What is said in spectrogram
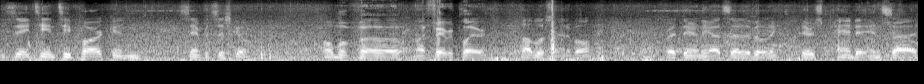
This is AT&T Park in San Francisco, home of uh, my favorite player, Pablo Sandoval, right there on the outside of the building. There's Panda inside.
